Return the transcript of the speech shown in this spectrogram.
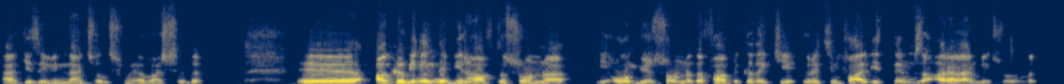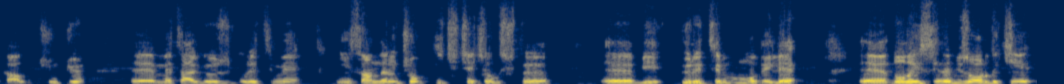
Herkes evinden çalışmaya başladı. Ee, akabininde bir hafta sonra, bir 10 gün sonra da fabrikadaki üretim faaliyetlerimize ara vermek zorunda kaldık. Çünkü e, metal gözlük üretimi insanların çok iç içe çalıştığı e, bir üretim modeli. E, dolayısıyla biz oradaki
